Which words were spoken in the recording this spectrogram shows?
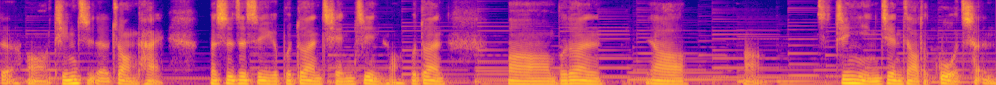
的哦、停止的状态，而是这是一个不断前进哦、不断啊、不断要啊经营建造的过程。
